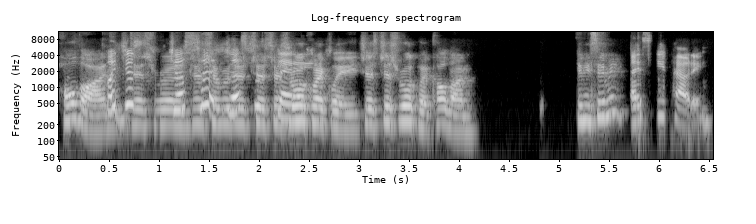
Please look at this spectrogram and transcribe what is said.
Hold on. But just- just, just just, to- just, just just, just, real quick, lady. Just, just real quick. Hold on. Can you see me? I see you pouting.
